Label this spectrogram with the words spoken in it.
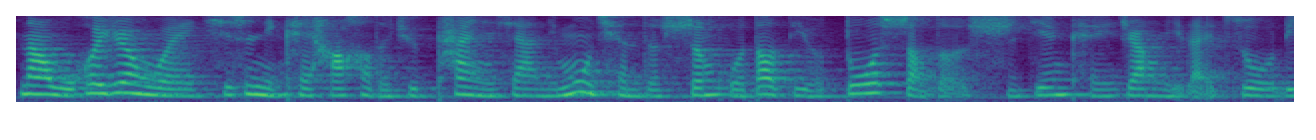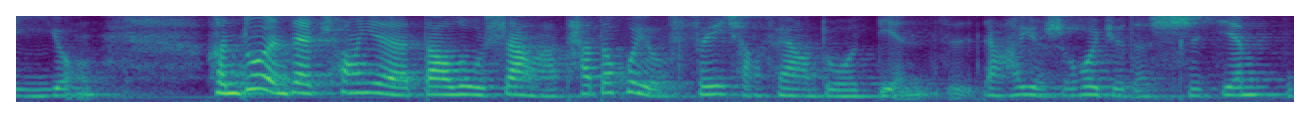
那我会认为，其实你可以好好的去看一下，你目前的生活到底有多少的时间可以让你来做利用。很多人在创业的道路上啊，他都会有非常非常多点子，然后有时候会觉得时间不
